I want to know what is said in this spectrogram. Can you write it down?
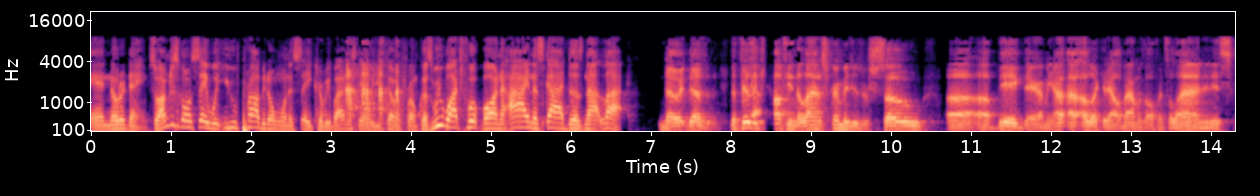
and Notre Dame. So I'm just going to say what you probably don't want to say, Kirby, but I understand where you're coming from because we watch football and the eye in the sky does not lie. No, it doesn't. The physicality in the line of scrimmages are so uh, uh, big there. I mean, I, I I look at Alabama's offensive line, and it's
